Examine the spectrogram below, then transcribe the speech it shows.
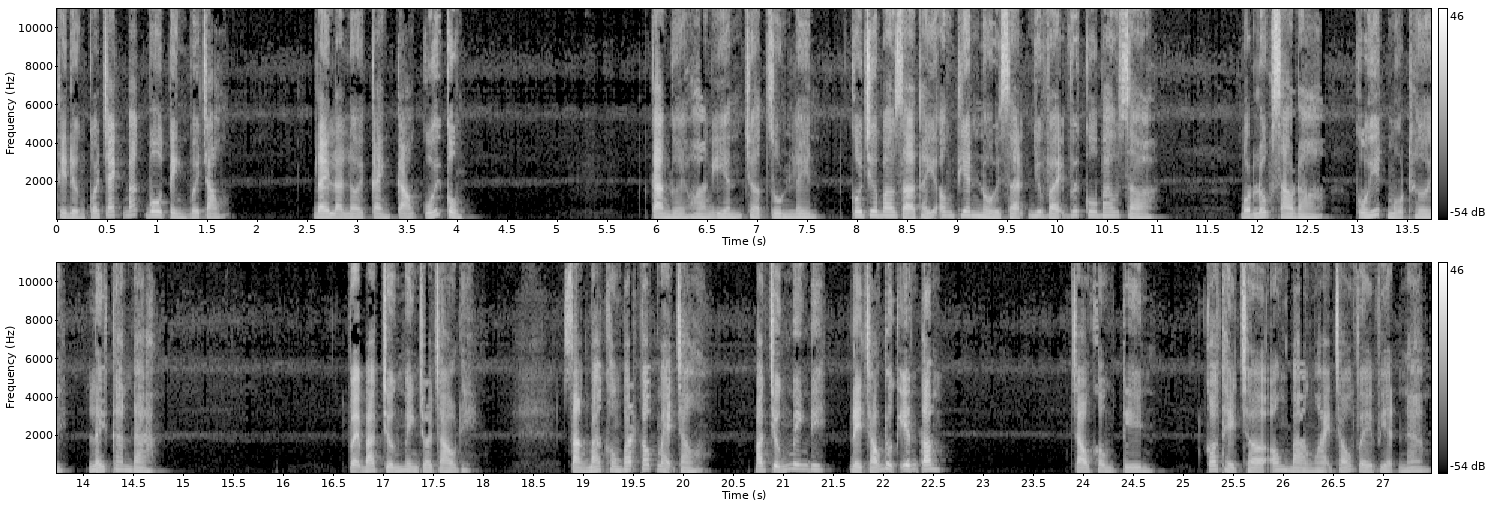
thì đừng có trách bác vô tình với cháu. Đây là lời cảnh cáo cuối cùng. Cả người Hoàng Yến chợt run lên. Cô chưa bao giờ thấy ông Thiên nổi giận như vậy với cô bao giờ. Một lúc sau đó, cô hít một hơi, lấy can đảm. Vậy bác chứng minh cho cháu đi. Rằng bác không bắt cóc mẹ cháu. Bác chứng minh đi, để cháu được yên tâm. Cháu không tin. Có thể chờ ông bà ngoại cháu về Việt Nam,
